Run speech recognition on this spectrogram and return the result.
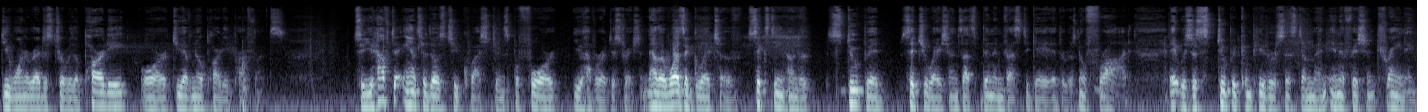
Do you want to register with a party or do you have no party preference? So you have to answer those two questions before you have a registration. Now there was a glitch of 1600 stupid situations that's been investigated. There was no fraud. It was just stupid computer system and inefficient training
